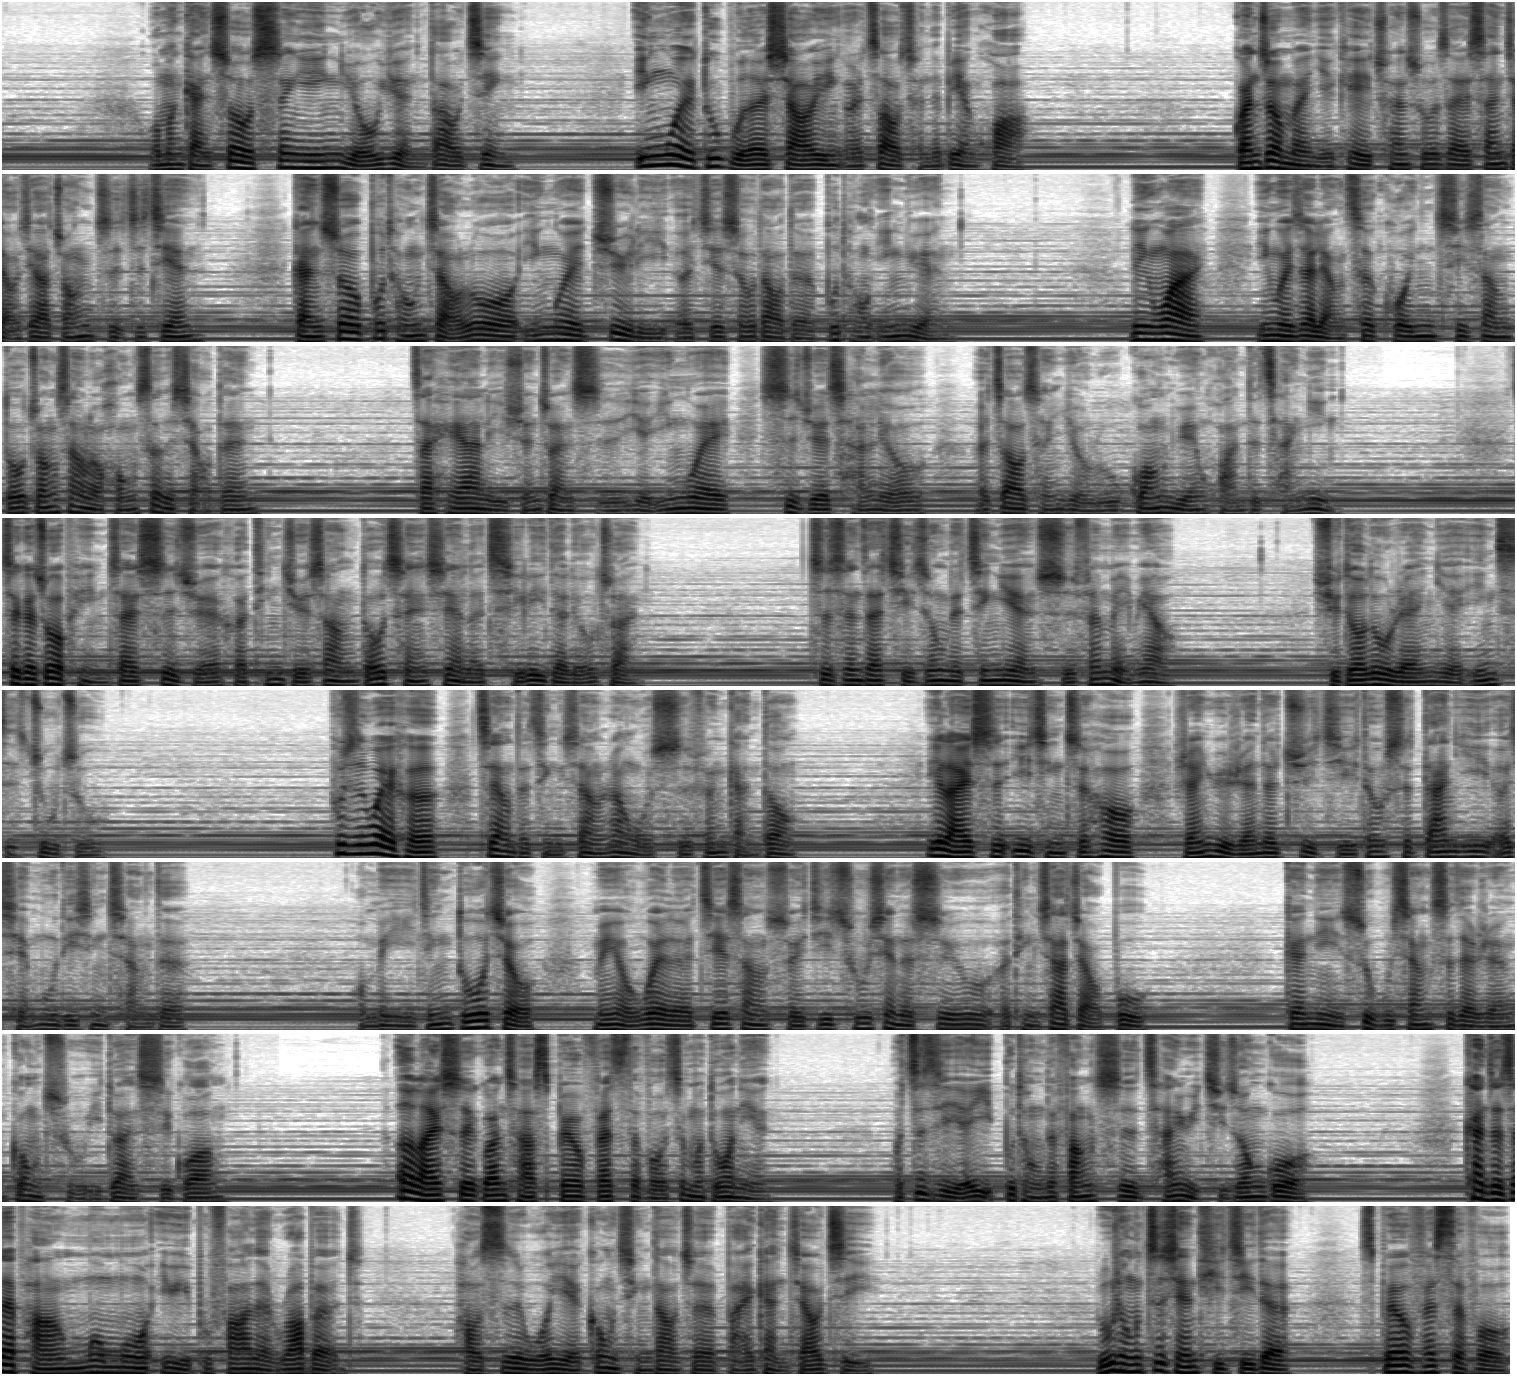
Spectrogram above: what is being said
我们感受声音由远到近，因为都普勒效应而造成的变化。观众们也可以穿梭在三脚架装置之间，感受不同角落因为距离而接收到的不同音源。另外，因为在两侧扩音器上都装上了红色的小灯，在黑暗里旋转时，也因为视觉残留而造成有如光圆环的残影。这个作品在视觉和听觉上都呈现了奇丽的流转，置身在其中的经验十分美妙，许多路人也因此驻足。不知为何，这样的景象让我十分感动。一来是疫情之后，人与人的聚集都是单一而且目的性强的。我们已经多久没有为了街上随机出现的事物而停下脚步，跟你素不相识的人共处一段时光？二来是观察 Spell Festival 这么多年，我自己也以不同的方式参与其中过。看着在旁默默一语不发的 Robert，好似我也共情到这百感交集。如同之前提及的，Spell Festival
